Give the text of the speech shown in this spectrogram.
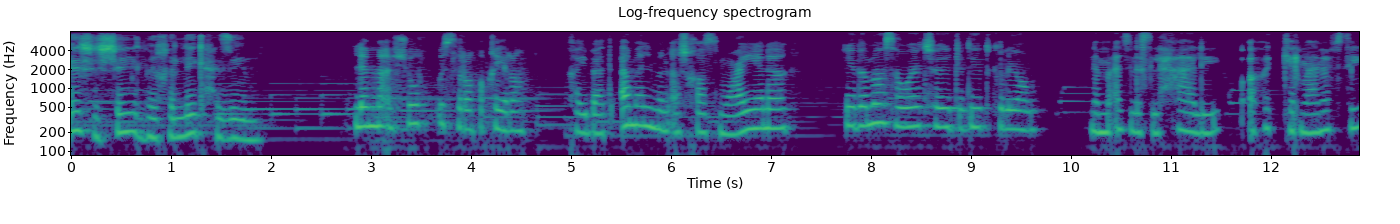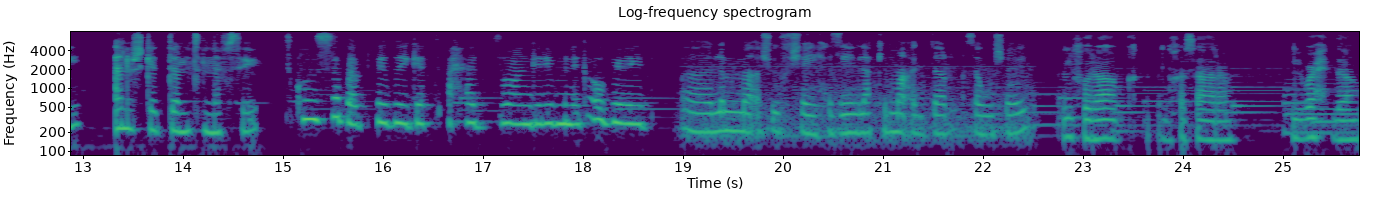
إيش الشيء اللي يخليك حزين؟ لما أشوف أسرة فقيرة خيبات أمل من أشخاص معينة. إذا ما سويت شيء جديد كل يوم. لما أجلس لحالي وأفكر مع نفسي أنا وش قدمت لنفسي؟ تكون سبب في ضيقة أحد سواء قريب منك أو بعيد. آه لما أشوف شيء حزين لكن ما أقدر أسوي شيء. الفراق الخسارة الوحدة.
